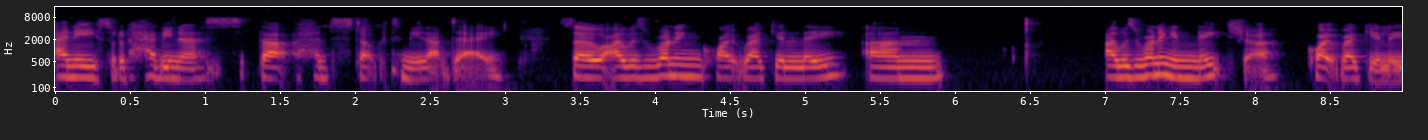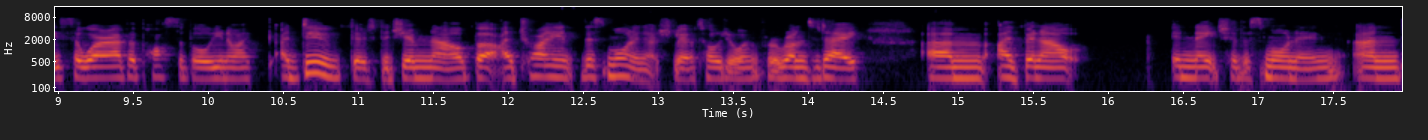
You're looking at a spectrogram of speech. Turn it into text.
any sort of heaviness that had stuck to me that day. So I was running quite regularly. Um, I was running in nature quite regularly. So wherever possible, you know, I, I do go to the gym now, but I try and this morning actually, I told you I went for a run today. Um, I've been out in nature this morning, and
